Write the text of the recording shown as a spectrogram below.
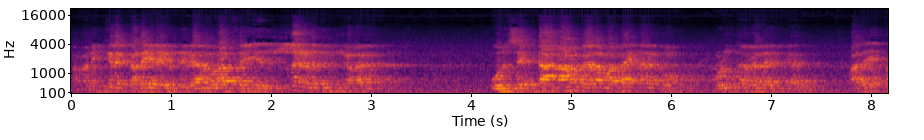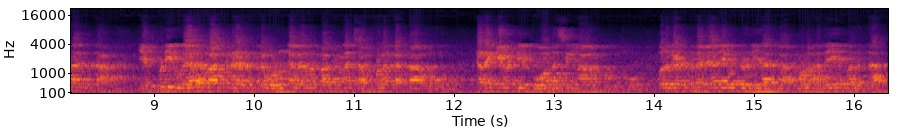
நம்ம நிக்கிற கடையில இருந்து வேலை பார்த்த எல்லா இடத்துக்குங்களேன் ஒரு செட் ஆகாம வேலை பார்த்தா என்ன இருக்கும்? ஒழுங்கா வேலை இருக்காது. அதே மாதிரி தான் எப்படி வேலை பார்க்குற இடத்துல ஒழுங்கா வேலை பார்க்கணும்னா சம்பளம் கட்டாகும் கிடைக்க வேண்டிய போனஸ் இல்லாமல் போகும் ஒரு கட்டத்துல வேலையை விட்டு வெளியாக்காமலும் அதே மாதிரி தான்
